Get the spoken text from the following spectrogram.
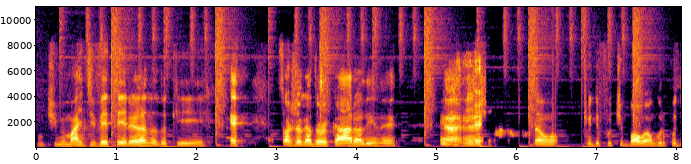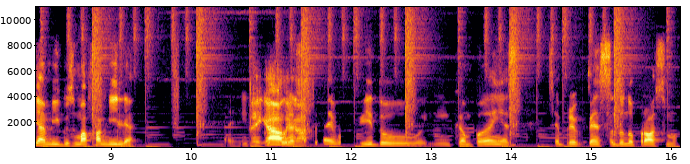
um time mais de veterano do que só jogador caro ali, né? A gente não é um time de futebol, é um grupo de amigos, uma família. A gente legal, legal. estar envolvido em campanhas, sempre pensando no próximo.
